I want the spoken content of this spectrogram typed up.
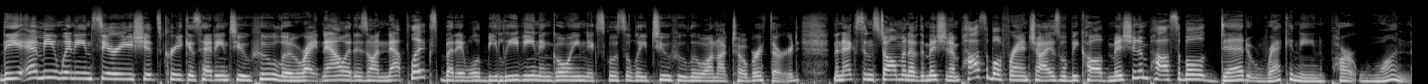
The Emmy winning series Schitt's Creek is heading to Hulu. Right now it is on Netflix, but it will be leaving and going exclusively to Hulu on October 3rd. The next installment of the Mission Impossible franchise will be called Mission Impossible Dead Reckoning Part 1.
